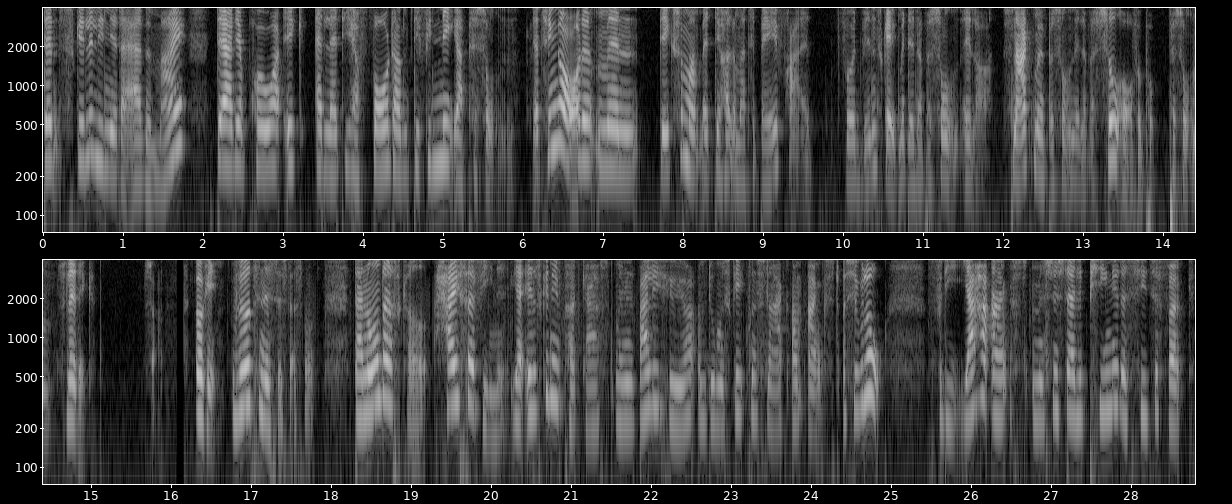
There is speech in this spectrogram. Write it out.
den skillelinje, der er ved mig, det er, at jeg prøver ikke at lade de her fordomme definere personen. Jeg tænker over det, men det er ikke som om, at det holder mig tilbage fra at få et venskab med den her person, eller snakke med personen, eller være sød over for personen. Slet ikke. Så. Okay, videre til næste spørgsmål. Der er nogen, der har skrevet, Hej Safine, jeg elsker din podcast, men vil bare lige høre, om du måske kunne snakke om angst og psykolog. Fordi jeg har angst, men synes, det er lidt pinligt at sige til folk,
